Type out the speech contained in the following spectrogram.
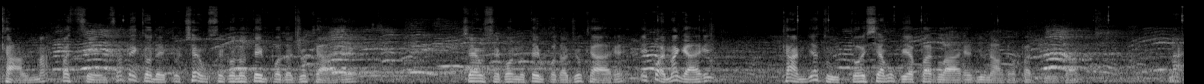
calma, pazienza, perché ho detto c'è un secondo tempo da giocare, c'è un secondo tempo da giocare e poi magari cambia tutto e siamo qui a parlare di un'altra partita. Ma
